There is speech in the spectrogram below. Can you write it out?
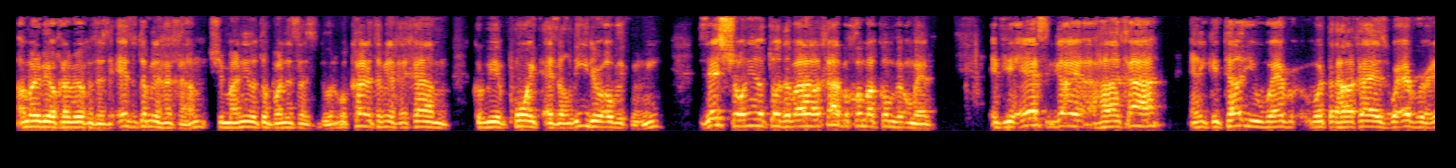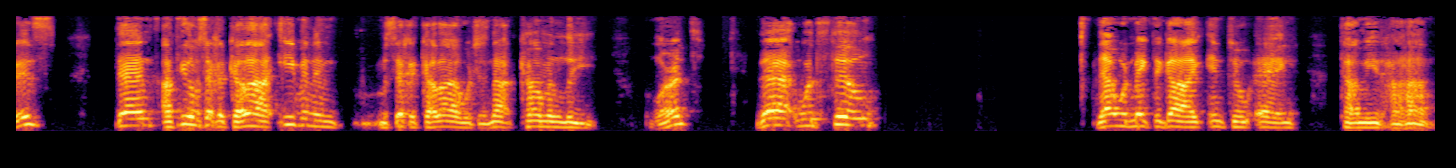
Says, What kind of Talmid Chacham could be appointed as a leader over the community? If you ask a guy halacha and he can tell you wherever what the halacha is, wherever it is, then Afilu Masechet Kala, even in Masechet Kala, which is not commonly learned, that would still that would make the guy into a Talmid Haham,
